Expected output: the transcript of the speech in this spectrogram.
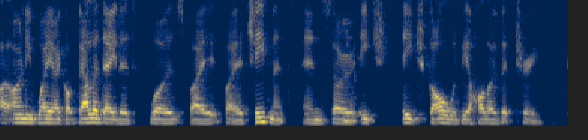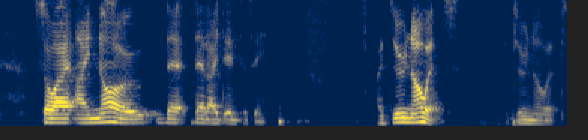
only way i got validated was by by achievement. And so Yeah. each each goal would be a hollow victory. So i i know that that identity i do know it i do know it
